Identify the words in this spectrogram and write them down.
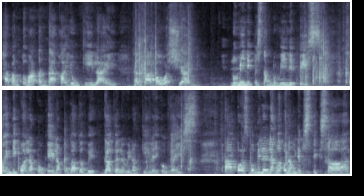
habang tumatanda ka, yung kilay, nagbabawas yan. Numinipis ng numinipis. So, hindi ko alam kung kailan ko gagalawin ang kilay ko, guys. Tapos, bumili lang ako ng lipstick sa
